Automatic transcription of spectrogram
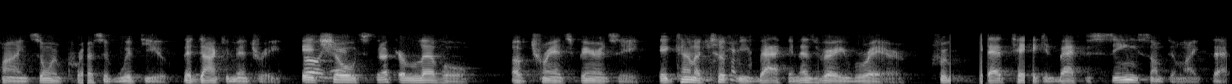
find so impressive with you, the documentary, it oh, yeah. showed such a level of transparency. It kind of took me back, and that's very rare for me, that taken back to seeing something like that.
